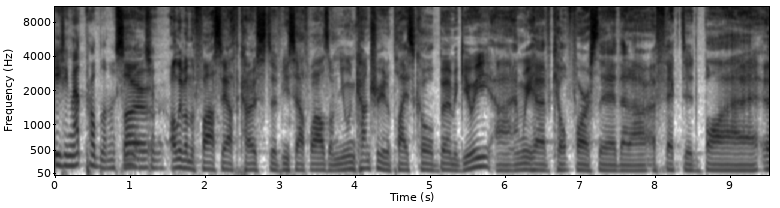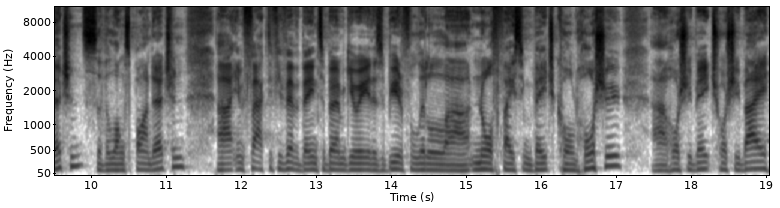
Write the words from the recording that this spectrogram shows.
eating that problem of sea So urchin? I live on the far south coast of New South Wales on Yuin Country at a place called Bermagui, uh, and we have kelp forests there that are affected by urchins, so the long-spined urchin. Uh, in fact, if you've ever been to Bermagui, there's a beautiful little uh, north-facing beach called Horseshoe, uh, Horseshoe Beach, Horseshoe Bay,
